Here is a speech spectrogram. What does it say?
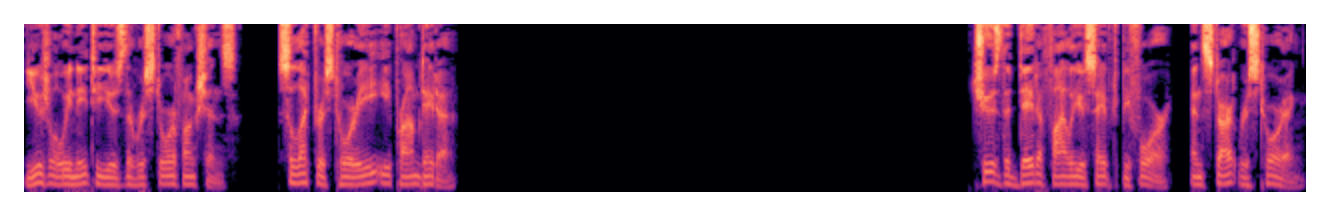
usually we need to use the restore functions. Select Restore EEPROM data. Choose the data file you saved before, and start restoring.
